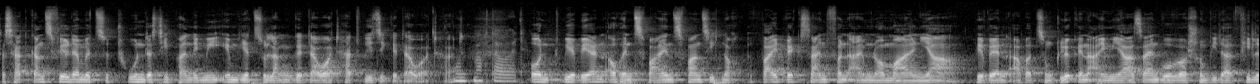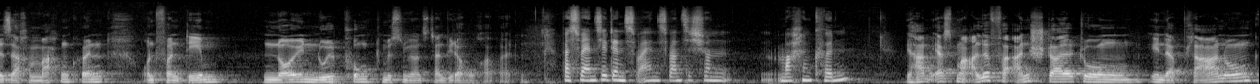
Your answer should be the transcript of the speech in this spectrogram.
Das hat ganz viel damit zu tun, dass die Pandemie eben jetzt so lange gedauert hat, wie sie gedauert hat. Und noch dauert. Und wir werden auch in 22 noch weit weg sein von einem normalen Jahr. Wir werden aber zum Glück in einem Jahr sein, wo wir schon wieder viele Sachen machen können. Und von dem neuen Nullpunkt müssen wir uns dann wieder hocharbeiten. Was werden Sie denn 22 schon machen können? Wir haben erstmal alle Veranstaltungen in der Planung,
